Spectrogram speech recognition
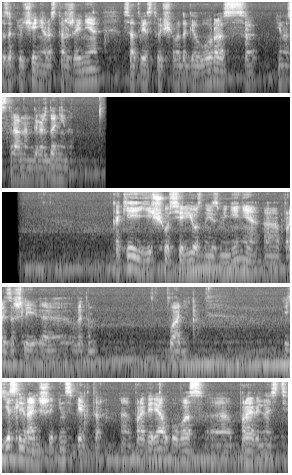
заключения расторжения соответствующего договора с иностранным гражданином. Какие еще серьезные изменения а, произошли э, в этом плане? Если раньше инспектор э, проверял у вас э, правильность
